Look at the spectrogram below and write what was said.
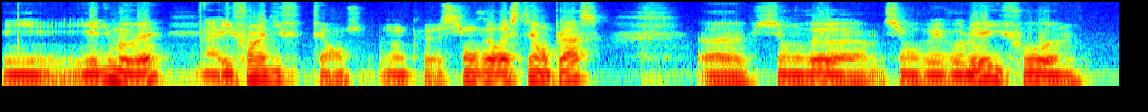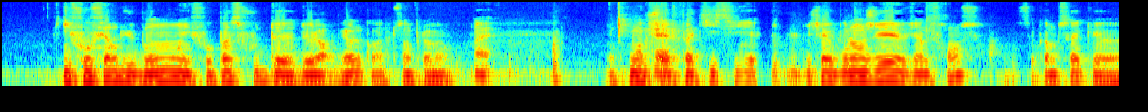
et il y a du mauvais, et ils font la différence. Donc, euh, si on veut rester en place, si on veut, si on veut évoluer, il faut, il faut faire du bon, il faut pas se foutre de, de leur gueule, quoi, tout simplement. Ouais. Donc mon chef pâtissier, chef boulanger vient de France. C'est comme ça que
